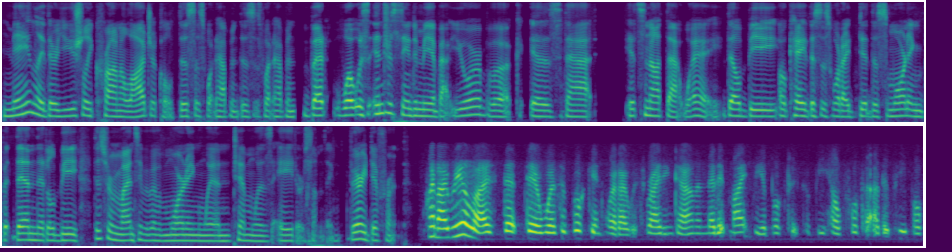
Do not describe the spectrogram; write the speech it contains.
mainly they're usually chronological. This is what happened, this is what happened. But what was interesting to me about your book is that it's not that way. They'll be, okay, this is what I did this morning, but then it'll be, this reminds me of a morning when Tim was eight or something. Very different. When I realized that there was a book in what I was writing down and that it might be a book that could be helpful to other people,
